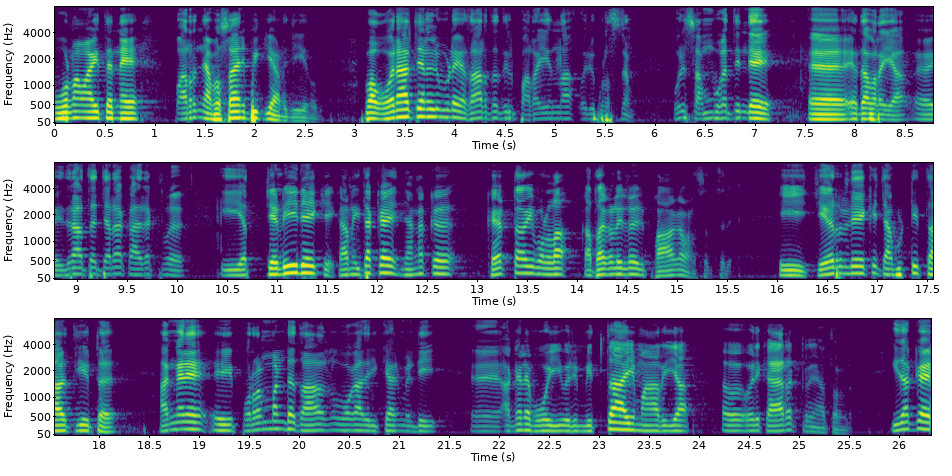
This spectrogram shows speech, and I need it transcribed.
പൂർണമായി തന്നെ പറഞ്ഞ് അവസാനിപ്പിക്കുകയാണ് ചെയ്യുന്നത്. അപ്പോൾ ഓനാച്ചനിലൂടെ യഥാർത്ഥത്തിൽ പറയുന്ന ഒരു പ്രശ്നം ഒരു സമൂഹത്തിന്റെ എന്താ പറയുക ഇതിനകത്തെ ചില ക്യാരക്ടർ ഈ ചെടിയിലേക്ക് കാരണം ഇതൊക്കെ ഞങ്ങൾക്ക് കേട്ടറിവുള്ള കഥകളിലെ ഒരു ഭാഗമാണ് സത്യത്തിൽ. ഈ ചേറിലേക്ക് ചവിട്ടി താഴ്ത്തിയിട്ട് അങ്ങനെ ഈ പുറംമണ്ട് താഴ്ന്നു പോകാതിരിക്കാൻ വേണ്ടി അങ്ങനെ പോയി ഒരു മിത്തായി മാറിയ ഒരു ക്യാരക്ടറിനകത്തുണ്ട്. ഇതൊക്കെ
